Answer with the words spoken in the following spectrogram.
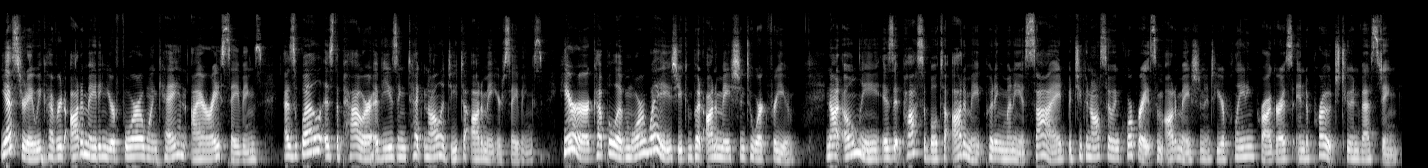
Yesterday, we covered automating your 401k and IRA savings, as well as the power of using technology to automate your savings. Here are a couple of more ways you can put automation to work for you. Not only is it possible to automate putting money aside, but you can also incorporate some automation into your planning progress and approach to investing.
